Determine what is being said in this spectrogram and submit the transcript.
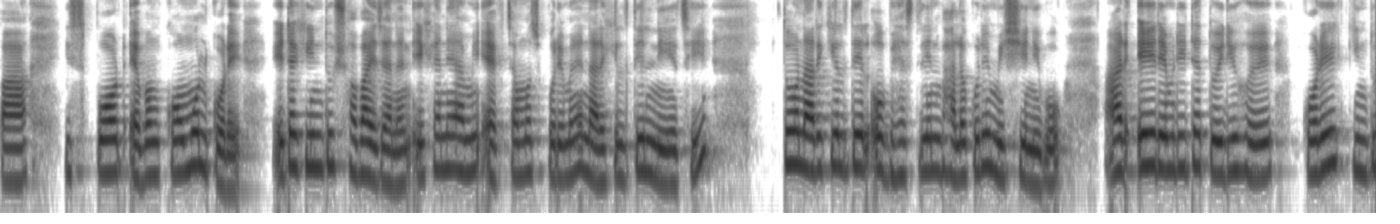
পা, স্পট এবং কোমল করে। এটা কিন্তু সবাই জানেন। এখানে আমি এক চামচ পরিমাণে নারিকেল তেল নিয়েছি। তো নারিকেল তেল ও ভেসলিন ভালো করে মিশিয়ে নিব। আর এই রেমেডিটা তৈরি হয়ে করে কিন্তু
